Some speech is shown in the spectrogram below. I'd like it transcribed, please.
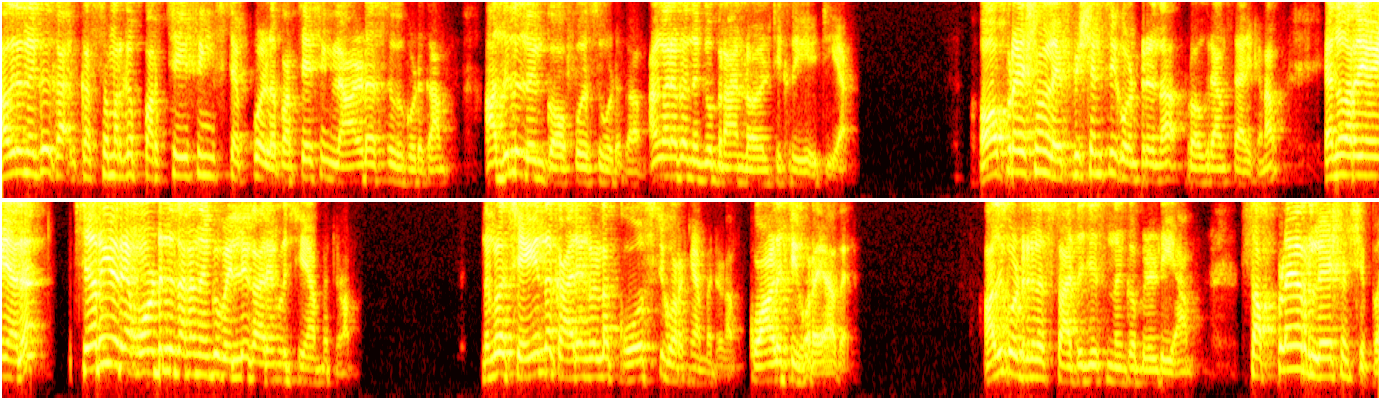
അതിൽ നിങ്ങൾക്ക് കസ്റ്റമർക്ക് പർച്ചേസിങ് സ്റ്റെപ്പുകൾ പർച്ചേസിങ് ലാഡേഴ്സ് കൊടുക്കാം. അതിൽ നിങ്ങൾക്ക് ഓഫേഴ്സ് കൊടുക്കാം. അങ്ങനെയൊക്കെ നിങ്ങൾക്ക് ബ്രാൻഡ് ലോയൽറ്റി ക്രിയേറ്റ് ചെയ്യാം. ഓപ്പറേഷണൽ എഫിഷ്യൻസി കൊണ്ടുവരുന്ന പ്രോഗ്രാംസ് ആയിരിക്കണം. എന്ന് പറഞ്ഞു കഴിഞ്ഞാൽ ചെറിയൊരു എമൗണ്ടിൽ തന്നെ നിങ്ങൾക്ക് വലിയ കാര്യങ്ങൾ ചെയ്യാൻ പറ്റണം. നിങ്ങൾ ചെയ്യുന്ന കാര്യങ്ങളുടെ കോസ്റ്റ് കുറയ്ക്കാൻ പറ്റണം. ക്വാളിറ്റി കുറയാതെ. അത് കൊണ്ടുവരുന്ന സ്ട്രാറ്റജീസ് നിങ്ങൾക്ക് ബിൽഡ് ചെയ്യാം. സപ്ലയർ റിലേഷൻഷിപ്പ്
